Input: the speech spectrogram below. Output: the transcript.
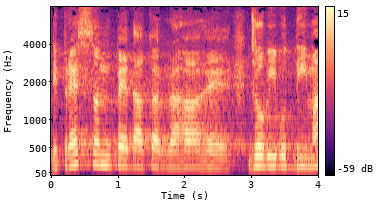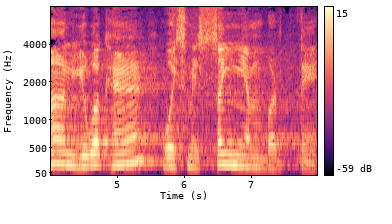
डिप्रेशन पैदा कर रहा है। जो भी बुद्धिमान युवक हैं, वो इसमें संयम बरतते हैं।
